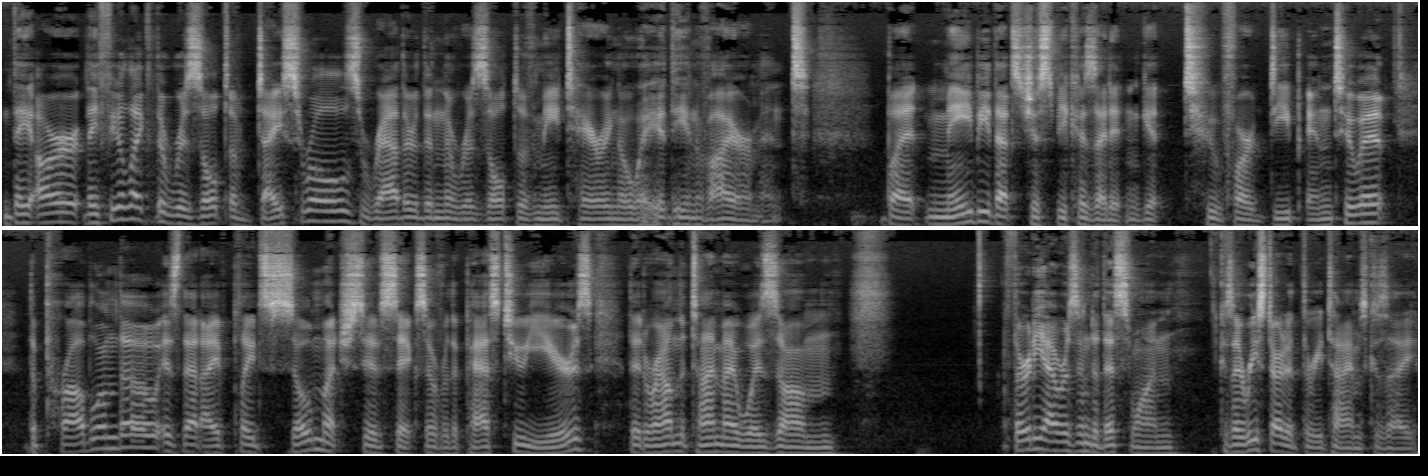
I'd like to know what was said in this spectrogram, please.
they are they feel like the result of dice rolls rather than the result of me tearing away at the environment. But maybe that's just because I didn't get too far deep into it. The problem, though, is that I've played so much Civ 6 over the past two years that around the time I was um, 30 hours into this one, because I restarted three times because I,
